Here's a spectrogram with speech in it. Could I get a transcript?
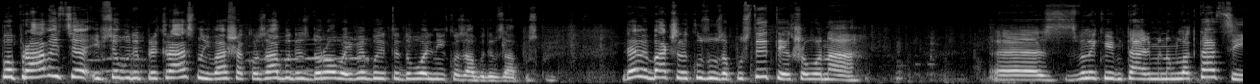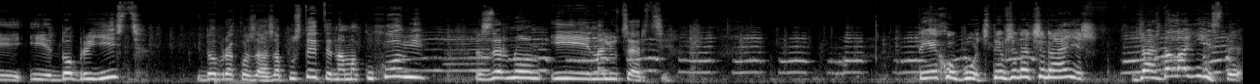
поправиться, і все буде прекрасно, і ваша коза буде здорова, і ви будете довольні, і коза буде в запуску. Де ви бачили козу запустити, якщо вона з великим терміном лактації і добре їсть, і добра коза. Запустити на макухові з зерном і на люцерці. Тихо будь, ти вже починаєш. Я ж дала їсти.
